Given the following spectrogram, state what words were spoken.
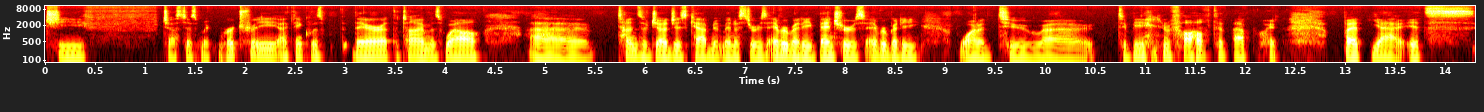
Chief Justice McMurtry, I think, was there at the time as well. Uh, tons of judges, cabinet ministers, everybody, benchers, everybody wanted to uh, to be involved at that point. But yeah, it's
